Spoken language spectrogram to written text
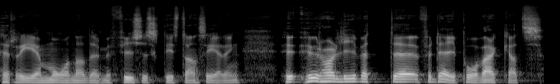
tre månader med fysisk distansering. Hur, hur har livet eh, för dig påverkats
